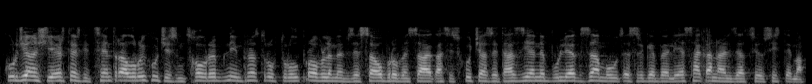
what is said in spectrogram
გურჯაანში ერთ-ერთი ცენტრალური ქუჩის მცხოვრებნი ინფრასტრუქტურულ პრობლემებზე საუბრობენ სააკაცის ქუჩაზე დაზიანებულია გზა მოუწესრიგებელია საკანალიზაციო სისტემა.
